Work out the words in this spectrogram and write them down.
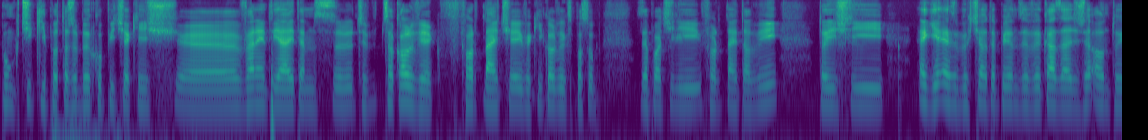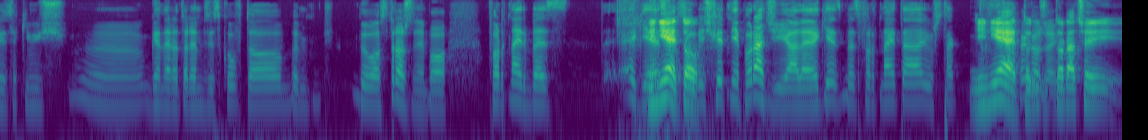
punkciki po to, żeby kupić jakieś y, vanity items, czy cokolwiek w Fortnite i w jakikolwiek sposób zapłacili Fortnite'owi, to jeśli EGS by chciał te pieniądze wykazać, że on tu jest jakimś y, generatorem zysków, to bym był ostrożny, bo Fortnite bez EGS nie, nie, to sobie świetnie poradzi, ale EGS bez Fortnite'a już tak. Nie, nie, to, to raczej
